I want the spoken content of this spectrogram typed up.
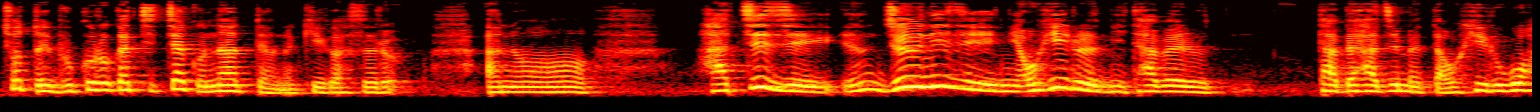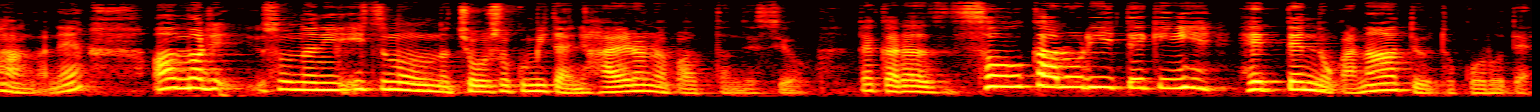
ちょっと胃袋がちっちゃくなったような気がする。あの8時12時にお昼に食べる食べ始めたお昼ご飯がね、あんまりそんなにいつもの朝食みたいに入らなかったんですよ。だから総カロリー的に減ってんのかなというところで。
